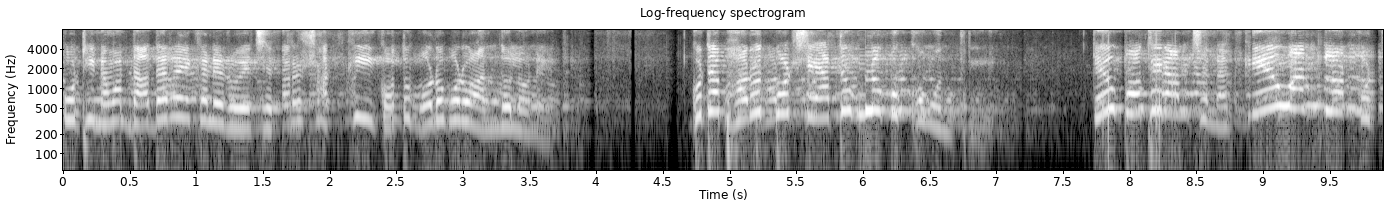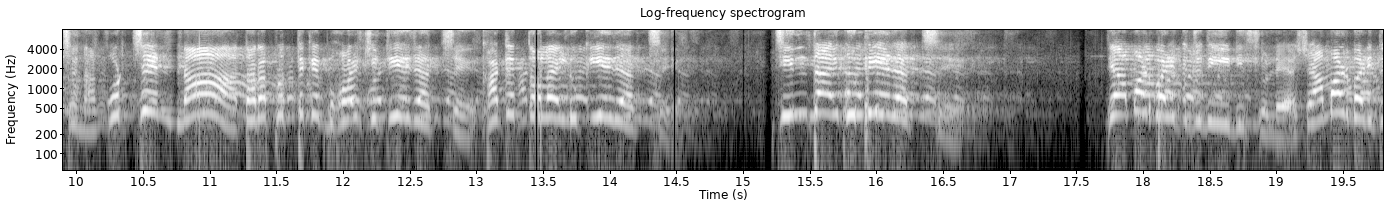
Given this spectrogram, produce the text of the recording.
কঠিন। আমার দাদারা এখানে রয়েছে, তারা সাক্ষী, কত বড় বড় আন্দোলনের। গোটা ভারতবর্ষে এতগুলো মুখ্যমন্ত্রী কেউ পথে নামছে না, কেউ আন্দোলন করছে না করছে না, তারা প্রত্যেকে ভয় ছিটিয়ে যাচ্ছে, খাটের তলায় লুকিয়ে যাচ্ছে, চিন্তায় গুটিয়ে যাচ্ছে। যে আমার বাড়িতে যদি ইডি চলে আসে, আমার বাড়িতে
